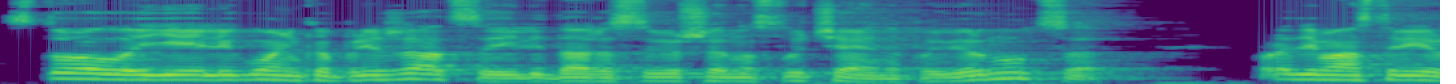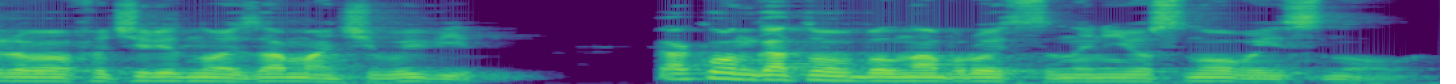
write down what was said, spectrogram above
Стоило ей легонько прижаться или даже совершенно случайно повернуться – продемонстрировав очередной заманчивый вид, как он готов был наброситься на нее снова и снова.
